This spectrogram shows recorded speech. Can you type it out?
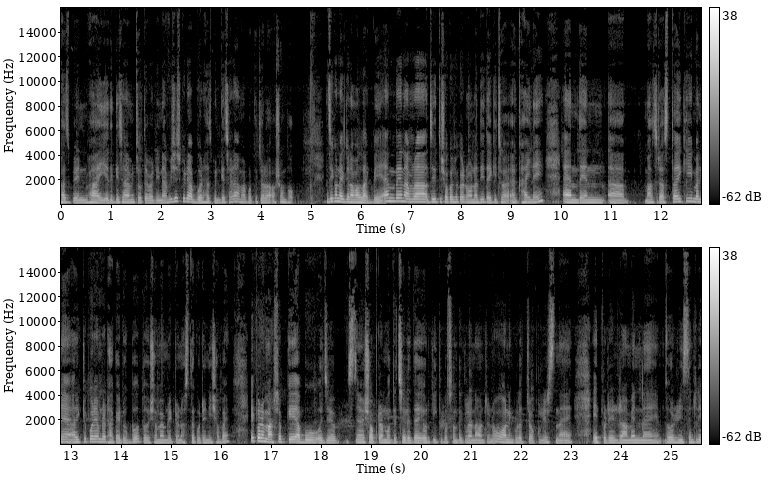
হাজবেন্ড ভাই, এদেরকে ছাড়া আমি চলতে পারি না। বিশেষ করে আব্বু আর হাজবেন্ডকে ছাড়া আমার পক্ষে চলা অসম্ভব। যে কোনো একজন আমার লাগবে। অ্যান্ড দেন আমরা যেহেতু সকাল সকাল রওনা দিই, তাই কিছু খাই নাই। অ্যান্ড দেন মাঝ রাস্তায় কি মানে আরেকটু পরে আমরা ঢাকায় ঢুকবো, তো ওই সময় আমরা একটু নাস্তা করে নিই সবাই। এরপরে মাসাবকে আবু ওই যে শপটার মধ্যে ছেড়ে দেয়, ওর কী কী পছন্দ এগুলো নেওয়ার জন্য। ও অনেকগুলো চকলেটস নেয়, এরপরে রামেন নেয়। ওর রিসেন্টলি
